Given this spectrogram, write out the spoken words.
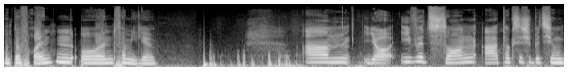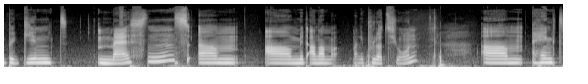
unter Freunden und Familie. Ähm, ja, ich würde sagen, eine toxische Beziehung beginnt meistens ähm, äh, mit einer Manipulation. Ähm, hängt,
